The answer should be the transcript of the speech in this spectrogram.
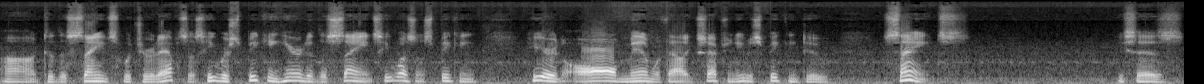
uh, to the saints which are at Ephesus. He was speaking here to the saints. He wasn't speaking here to all men without exception. He was speaking to saints. He says,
